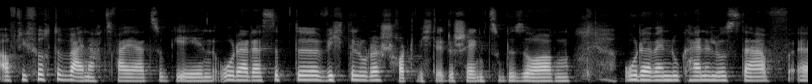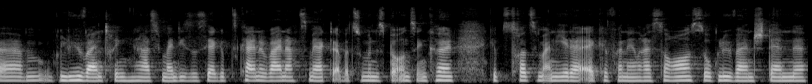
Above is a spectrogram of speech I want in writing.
auf die vierte Weihnachtsfeier zu gehen oder das siebte Wichtel- oder Schrottwichtelgeschenk zu besorgen oder wenn du keine Lust auf ähm, Glühwein trinken hast. Ich meine, dieses Jahr gibt es keine Weihnachtsmärkte, aber zumindest bei uns in Köln gibt es trotzdem an jeder Ecke von den Restaurants so Glühweinstände.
